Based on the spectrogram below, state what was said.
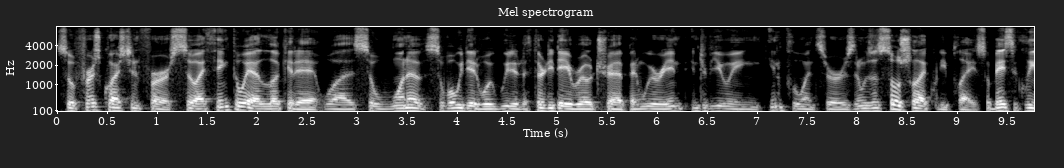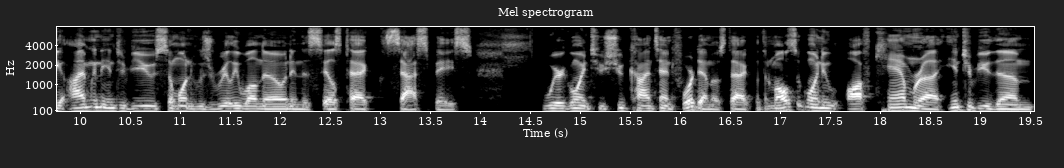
So first question first. So i think the way i look at it was so one of so what we did we, we did a 30 day road trip and we were in, interviewing influencers and it was a social equity play. So basically i'm going to interview someone who's really well known in the sales tech saas space we're going to shoot content for Demo Stack, but then I'm also going to off camera interview them,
